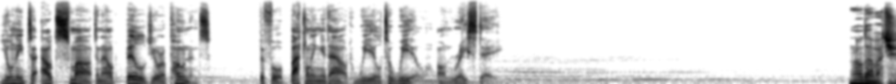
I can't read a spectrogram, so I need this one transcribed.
you'll need to outsmart and outbuild your opponents before battling it out wheel to wheel on race day. No dawać.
